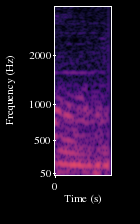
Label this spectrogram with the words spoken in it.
와.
